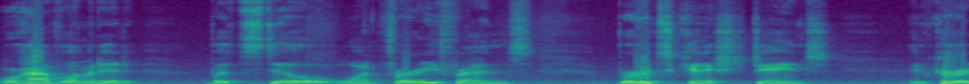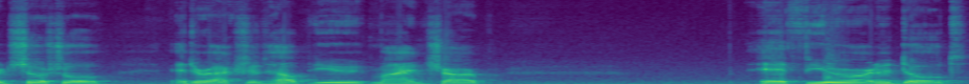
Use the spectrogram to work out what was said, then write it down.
or have limited but still want furry friends. Birds can exchange, encourage social interaction, help you mind sharp. If you are an adult,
